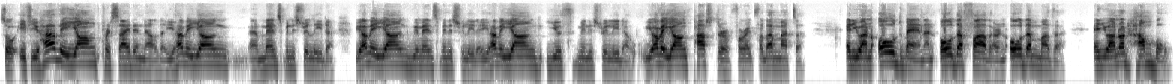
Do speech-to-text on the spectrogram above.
So if you have a young presiding elder, you have a young uh, men's ministry leader, you have a young women's ministry leader, you have a young youth ministry leader, you have a young pastor for for that matter, and you are an old man, an older father, an older mother, and you are not humble,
